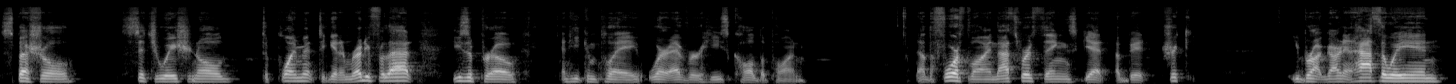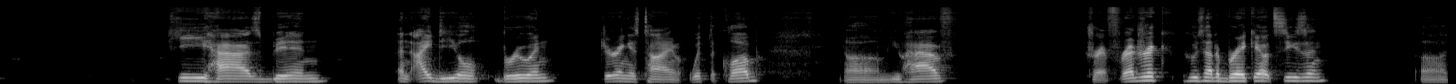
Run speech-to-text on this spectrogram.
special situational deployment to get him ready for that. He's a pro and he can play wherever he's called upon. Now, the fourth line, that's where things get a bit tricky. You brought Garnet Hathaway in. He has been an ideal Bruin during his time with the club. Um, you have Trent Frederick, who's had a breakout season. Uh,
